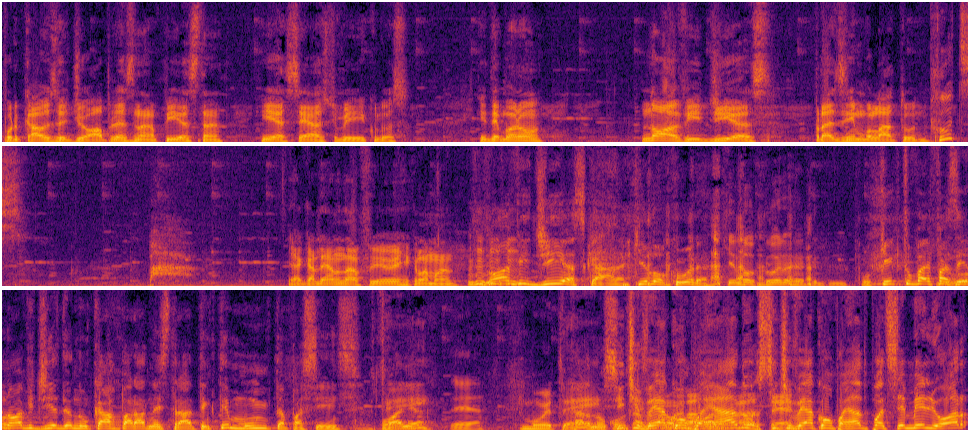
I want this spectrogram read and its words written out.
por causa de obras na pista e excesso de veículos. E demorou nove dias para desembolar tudo. Putz. E a galera na fria reclamando. Nove dias, cara. Que loucura. Que loucura. O que que tu vai fazer nove dias dentro de um carro parado na estrada? Tem que ter muita paciência. Olha, É. Muito. cara não Se tiver acompanhado, se tiver acompanhado, pode ser melhor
